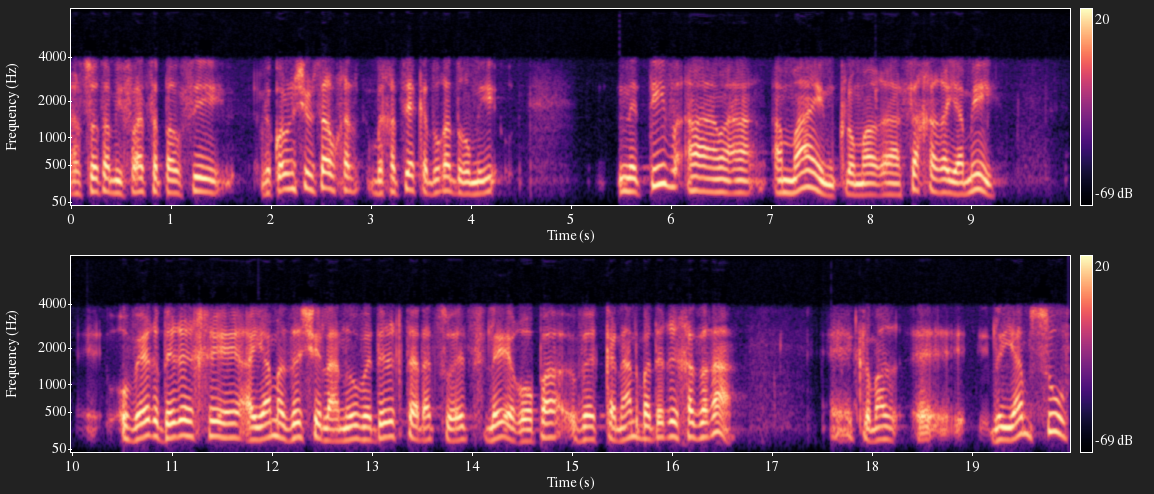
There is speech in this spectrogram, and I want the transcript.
ארצות המפרץ הפרסי וכל מה שנמצא בחצי הכדור הדרומי, נתיב המים, כלומר הסחר הימי, עובר דרך אה, הים הזה שלנו ודרך תעלת סואץ לאירופה וכנ"ל בדרך חזרה. אה, כלומר, לים סוף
